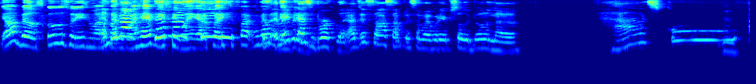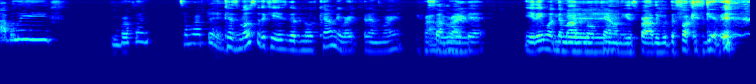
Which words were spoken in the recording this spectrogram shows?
Y'all build schools for these And motherfuckers then I- when half then these people ain't got a place to fucking go. Maybe that's Brooklyn. I just saw something somewhere where they're slowly building a high school, Mm. I believe, in Brooklyn, somewhere up there. Because most of the kids go to North County, right? For them, right? Probably Something right. like that. Yeah, they want them out of North County. Is probably what the fuck is given.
